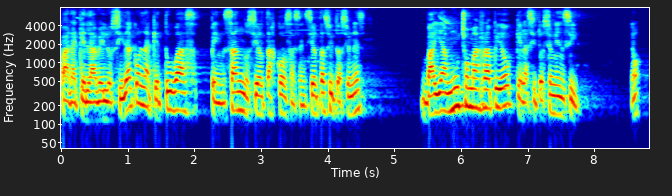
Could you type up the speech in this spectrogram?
para que la velocidad con la que tú vas pensando ciertas cosas en ciertas situaciones vaya mucho más rápido que la situación en sí. ¿no?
